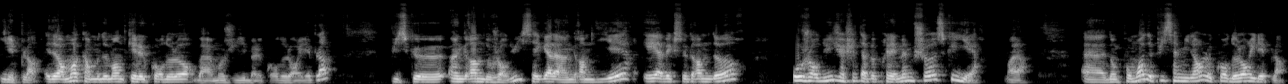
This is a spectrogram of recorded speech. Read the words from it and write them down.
il est plat. Et d'ailleurs, moi, quand on me demande quel est le cours de l'or, bah, moi, je dis, bah, le cours de l'or, il est plat. Puisque un gramme d'aujourd'hui, c'est égal à un gramme d'hier. Et avec ce gramme d'or, aujourd'hui, j'achète à peu près les mêmes choses que hier. Voilà. Euh, donc, pour moi, depuis 5000 ans, le cours de l'or, il est plat.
